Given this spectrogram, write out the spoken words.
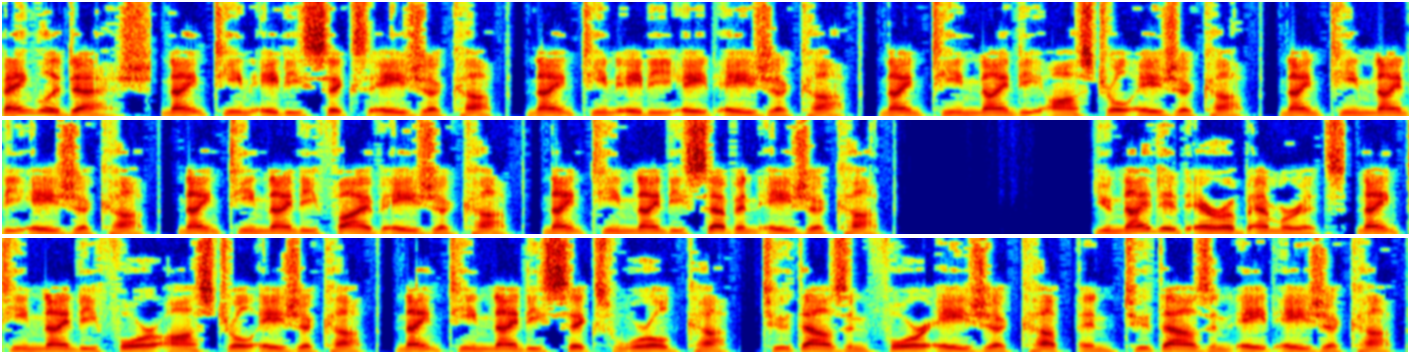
Bangladesh 1986 Asia Cup, 1988 Asia Cup, 1990 Australasia Cup, 1990 Asia Cup, 1995 Asia Cup, 1997 Asia Cup United Arab Emirates 1994 Australasia Cup, 1996 World Cup, 2004 Asia Cup and 2008 Asia Cup.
